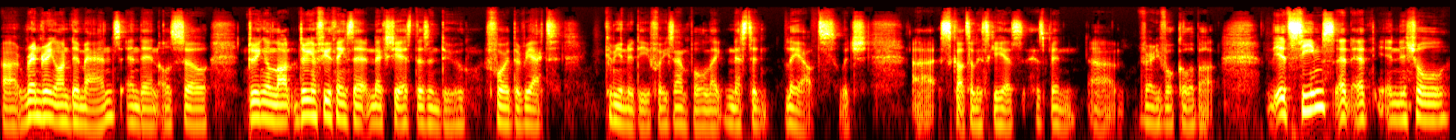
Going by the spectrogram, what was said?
uh, rendering on demand and then also doing a lot doing a few things that Next.js doesn't do for the React community. For example, like nested layouts, which uh, Scott Tolinski has has been uh, very vocal about. It seems at, at initial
